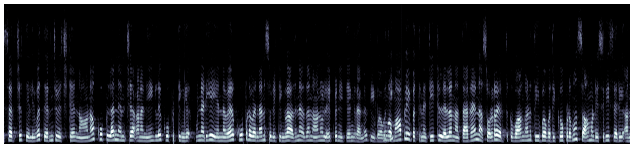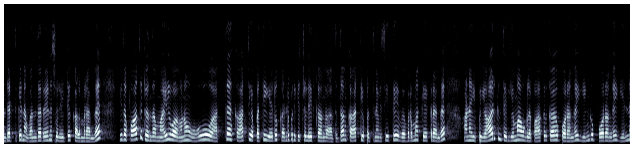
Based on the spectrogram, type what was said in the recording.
விசாரிச்சு தெளிவா தெரிஞ்சு வச்சுட்டேன். நானா கூப்பிடலான்னு நினைச்சேன். ஆனா நீங்களே கூப்பிட்டீங்க. முன்னாடியே என்ன வேற கூப்பிட வேண்டாம்னு சொல்லிட்டீங்களா? அதனால தான் நானும் லேட் பண்ணிட்டேங்கிறாங்க தீபாவளி உங்க மாப்பிளைய பத்தின டீட்டெயில் எல்லாம் நான் தரேன் நான் சொல்ற இடத்துக்கு வாங்கன்னு தீபாவதி கூப்பிடவும் சாமுண்டீஸ்வரி சரி அந்த இடத்துக்கு நான் வந்துடுறேன்னு சொல்லிட்டு கிளம்புறாங்க. இதை பார்த்துட்டு இருந்த மயில் வாகனம் ஓ அத்தை கார்த்தியை பத்தி ஏதோ கண்டுபிடிக்க சொல்லியிருக்காங்க. அதுதான் கார்த்தியை பத்தின விஷயத்தை விவரமா கேட்குறாங்க ஆனா இப்போ யாருக்கும் தெரியாம அவங்கள பார்க்கறதுக்காக போறாங்க. எங்க போறாங்க? என்ன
